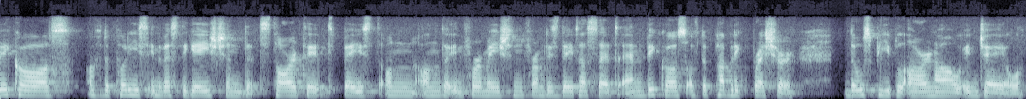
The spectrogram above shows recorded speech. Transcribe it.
because of the police investigation that started based on, on the information from this data set and because of the public pressure, those people are now in jail.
